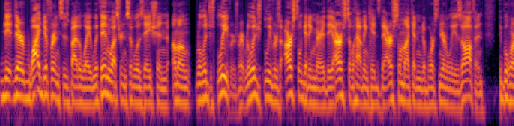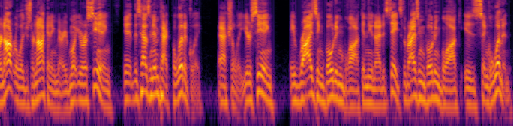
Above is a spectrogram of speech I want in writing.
there are wide differences, by the way, within Western civilization among religious believers, right? Religious believers are still getting married. They are still having kids. They are still not getting divorced nearly as often. People who are not religious are not getting married. And what you're seeing, this has an impact politically, actually. You're seeing a rising voting bloc in the United States. The rising voting bloc is single women.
